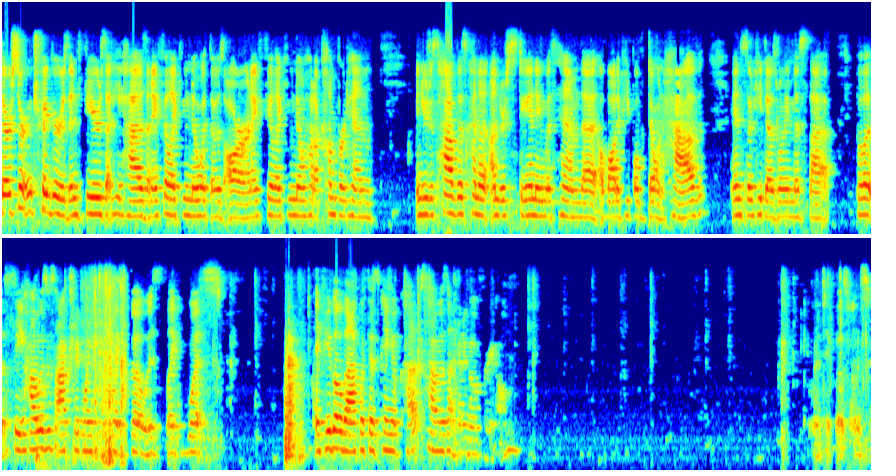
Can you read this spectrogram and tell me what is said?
there are certain triggers and fears that he has, and I feel like you know what those are, and I feel like you know how to comfort him, and you just have this kind of understanding with him that a lot of people don't have, and so he does really miss that. But let's see, how is this actually going to like go? Is like what's if you go back with this King of Cups, how is that going to go for you? I'm going to take those ones.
